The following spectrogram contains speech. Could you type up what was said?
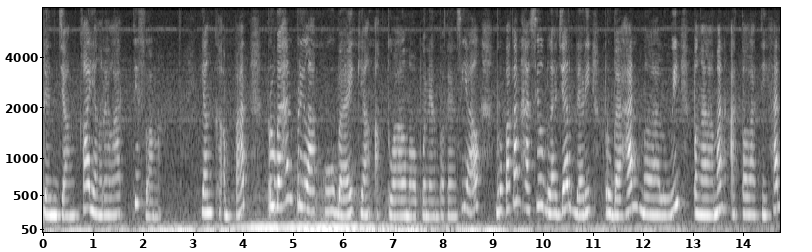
dan jangka yang relatif lama. Yang keempat, perubahan perilaku baik yang aktual maupun yang potensial merupakan hasil belajar dari perubahan melalui pengalaman atau latihan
